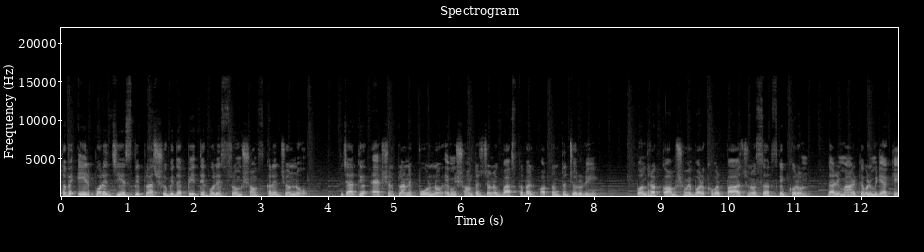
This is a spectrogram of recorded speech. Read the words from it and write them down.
তবে এরপরে জিএসপি প্লাস সুবিধা পেতে হলে শ্রম সংস্কারের জন্য জাতীয় অ্যাকশন প্ল্যানে পূর্ণ এবং সন্তোষজনক বাস্তবায়ন অত্যন্ত জরুরি। বন্ধুরা, কম সময়ে বড় খবর পাওয়ার জন্য সাবস্ক্রাইব করুন। দ্য রিমার্কেবল মিডিয়াকে।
